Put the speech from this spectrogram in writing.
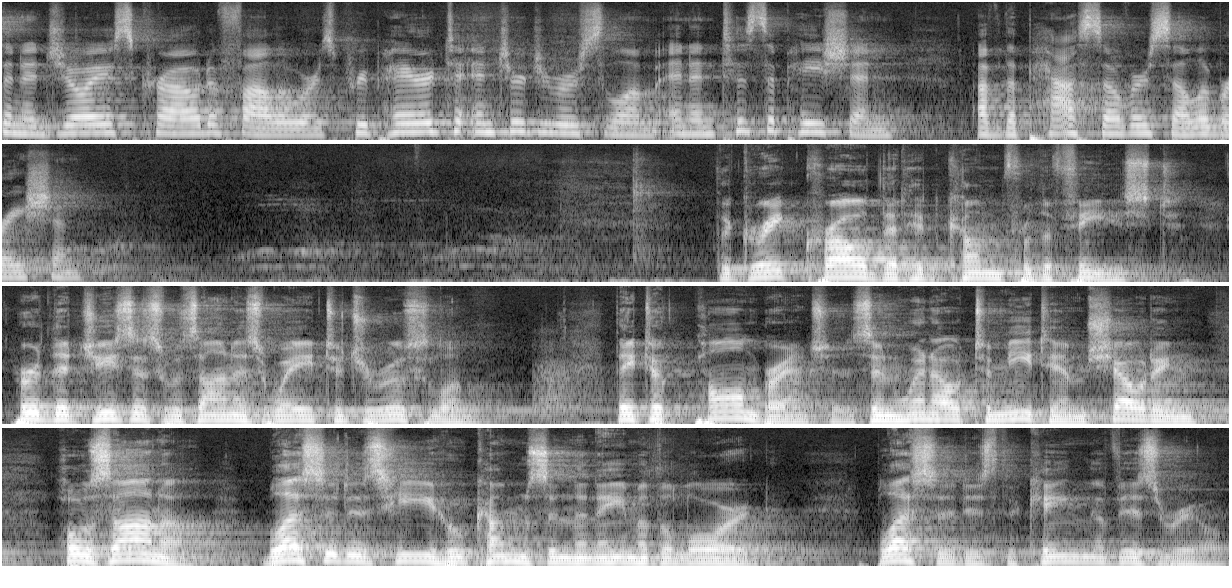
and a joyous crowd of followers prepared to enter Jerusalem in anticipation of the Passover celebration. The great crowd that had come for the feast heard that Jesus was on his way to Jerusalem. They took palm branches and went out to meet him, shouting, Hosanna! Blessed is he who comes in the name of the Lord. Blessed is the King of Israel.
